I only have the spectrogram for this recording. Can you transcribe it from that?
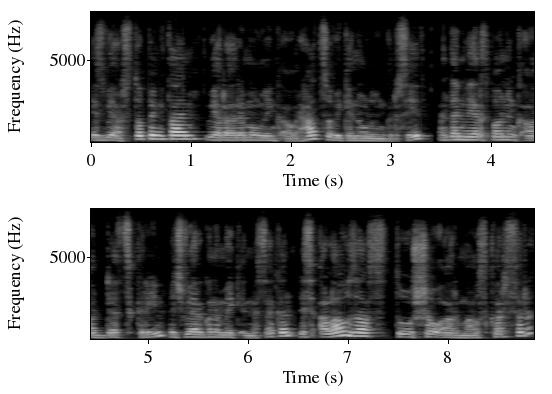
is we are stopping time, we are removing our HUD so we can no longer see it. And then we are spawning our death screen, which we are gonna make in a second. This allows us to show our mouse cursor,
